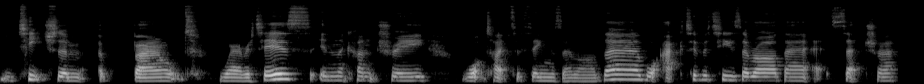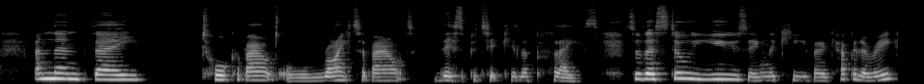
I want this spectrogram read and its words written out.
You teach them about where it is in the country, what types of things there are there, what activities there are there, etc. And then they talk about or write about this particular place. So they're still using the key vocabulary.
